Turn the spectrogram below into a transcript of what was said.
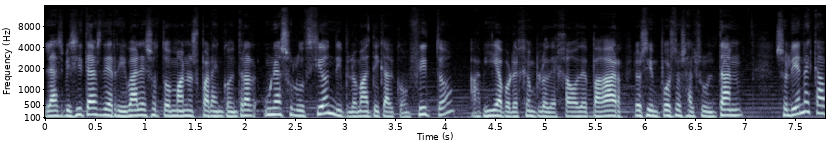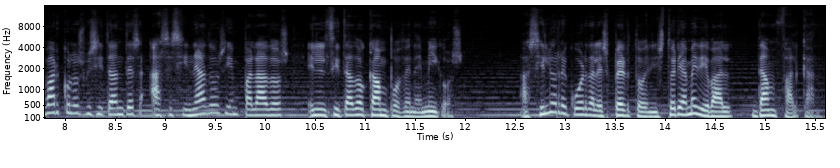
Las visitas de rivales otomanos para encontrar una solución diplomática al conflicto, había por ejemplo dejado de pagar los impuestos al sultán, solían acabar con los visitantes asesinados y empalados en el citado campo de enemigos. Así lo recuerda el experto en historia medieval Dan Falcán.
